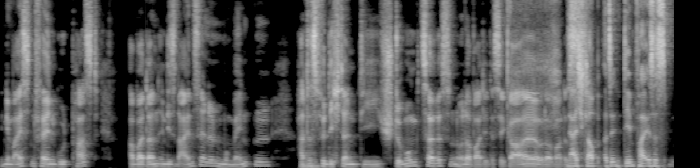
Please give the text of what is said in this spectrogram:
in den meisten Fällen gut passt, aber dann in diesen einzelnen Momenten hat es mhm. für dich dann die Stimmung zerrissen oder war dir das egal oder war das? Ja, ich glaube, also in dem Fall ist es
